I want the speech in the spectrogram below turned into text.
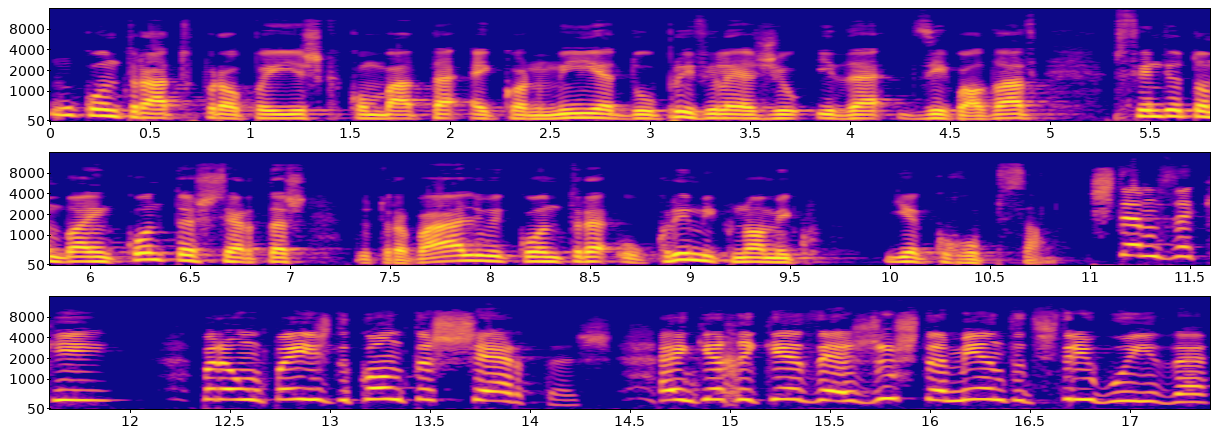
um contrato para o país que combata a economia do privilégio e da desigualdade. Defendeu também contas certas do trabalho e contra o crime económico e a corrupção. Estamos aqui para um país de contas certas, em que a riqueza é justamente distribuída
